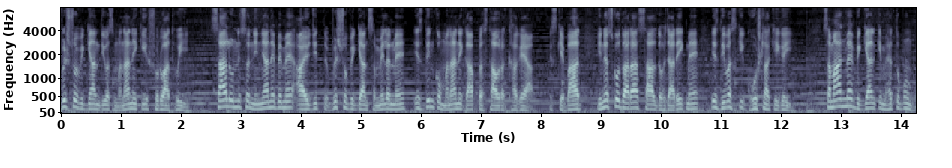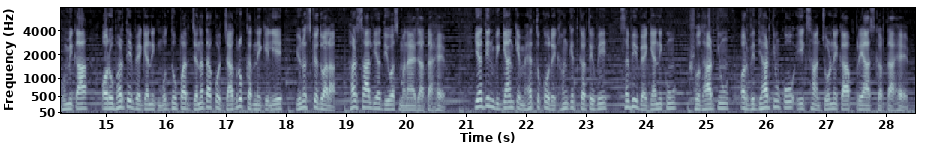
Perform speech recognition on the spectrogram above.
विश्व विज्ञान दिवस मनाने की शुरुआत हुई। साल 1999 में आयोजित विश्व विज्ञान सम्मेलन में इस दिन को मनाने का प्रस्ताव रखा गया। इसके बाद यूनेस्को द्वारा साल 2001 में इस दिवस की घोषणा की गई। समाज में विज्ञान की महत्वपूर्ण भूमिका और उभरते वैज्ञानिक मुद्दों पर जनता को जागरूक करने के लिए यूनेस्को द्वारा हर साल यह दिवस मनाया जाता है। यह दिन विज्ञान के महत्व को रेखांकित करते हुए सभी वैज्ञानिकों, शोधार्थियों और विद्यार्थियों को एक साथ जोड़ने का प्रयास करता है।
